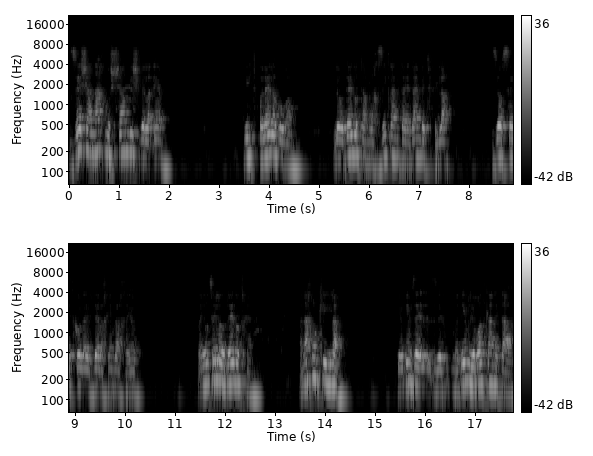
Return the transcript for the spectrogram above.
זה שאנחנו שם בשבילהם, להתפלל עבורם, לעודד אותם, להחזיק להם את הידיים בתפילה, זה עושה את כל ההבדל, אחים ואחיות. ואני רוצה לעודד אתכם. אנחנו קהילה. אתם יודעים, זה, זה מדהים לראות כאן את, ה,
